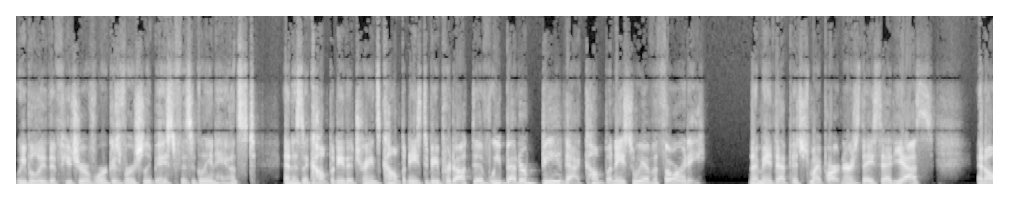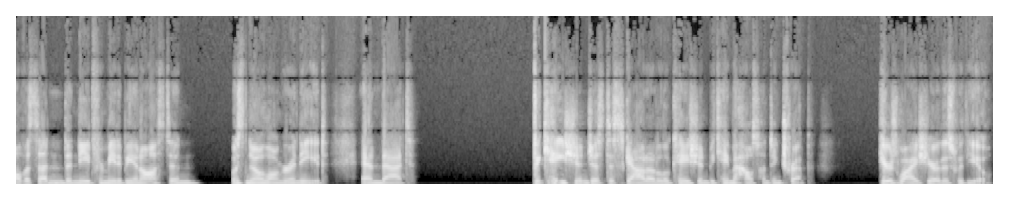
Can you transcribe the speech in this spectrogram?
we believe the future of work is virtually based, physically enhanced. And as a company that trains companies to be productive, we better be that company so we have authority. And I made that pitch to my partners. They said yes. And all of a sudden, the need for me to be in Austin was no longer a need. And that vacation just to scout out a location became a house hunting trip. Here's why I share this with you.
